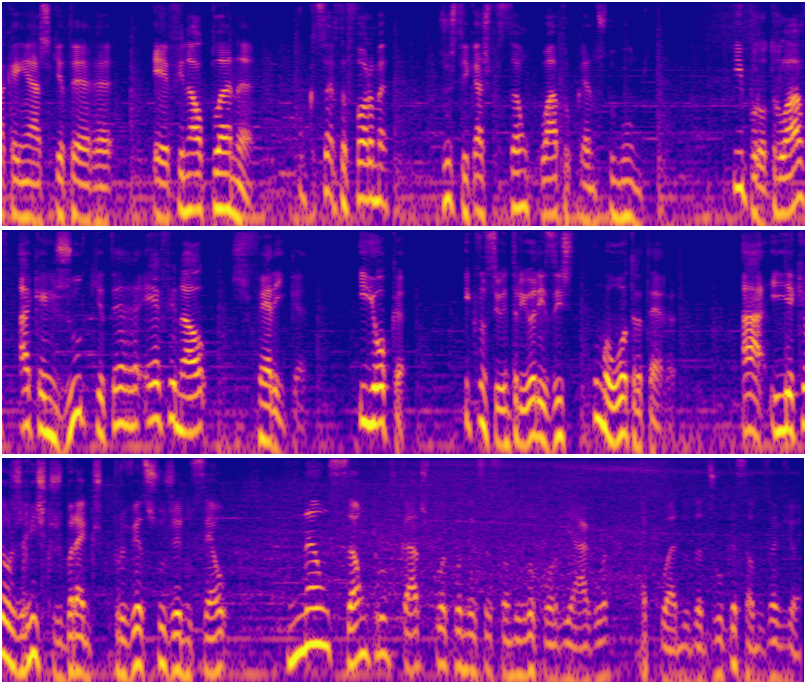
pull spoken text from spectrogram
Há quem ache que a Terra é afinal plana, o que de certa forma justifica a expressão quatro cantos do mundo. E por outro lado, há quem jure que a Terra é afinal esférica e oca, e que no seu interior existe uma outra Terra. Ah, e aqueles riscos brancos que por vezes surgem no céu não são provocados pela condensação do vapor de água a quando da deslocação dos aviões.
